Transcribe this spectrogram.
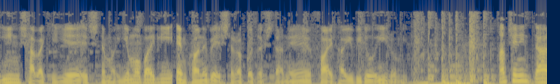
این شبکه اجتماعی موبایلی امکان به اشتراک گذاشتن فایل های ویدئویی رو میده. همچنین در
